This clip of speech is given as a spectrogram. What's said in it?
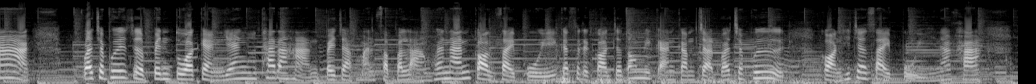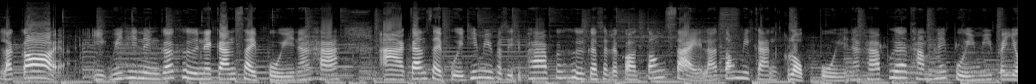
มาก วัชพืชจะเป็นตัวแก่งแย่งธาตุอาหารไปจากมันสำปะหลัง เพราะนั้นก่อนใส่ปุ๋ยเกษตรกรจะต้องมีการกำจัดวัชพืช ก่อนที่จะใส่ปุ๋ยนะคะ แล้วก็อีกวิธีหนึ่งก็คือในการใส่ปุ๋ยนะคะาการใส่ปุ๋ยที่มีประสิทธิภาพก็คือเกษตรกรต้องใส่และต้องมีการกลบปุ๋ยนะคะ เพื่อทำให้ปุ๋ยมีประโย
